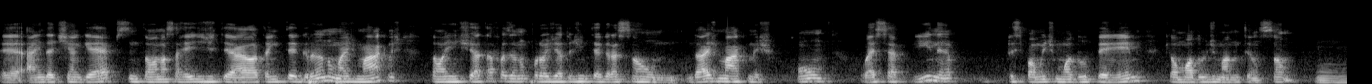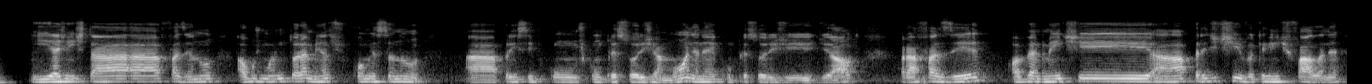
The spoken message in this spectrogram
é, ainda tinha gaps, então a nossa rede de TA está integrando mais máquinas, então a gente já está fazendo um projeto de integração das máquinas com o SAP, né, principalmente o módulo PM, que é o módulo de manutenção, uhum. e a gente está fazendo alguns monitoramentos, começando a princípio com os compressores de amônia, né, compressores de, de alto, para fazer obviamente, a preditiva que a gente fala, né?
